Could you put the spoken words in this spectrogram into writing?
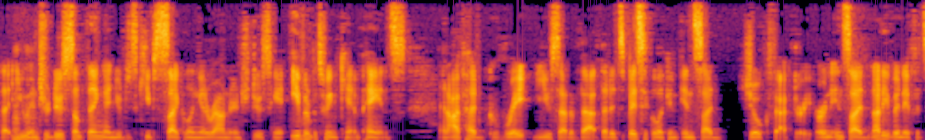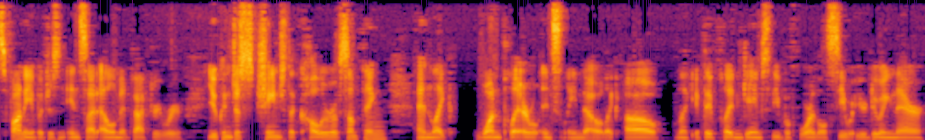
that you introduce something and you just keep cycling it around and introducing it even between campaigns and i've had great use out of that that it's basically like an inside joke factory or an inside not even if it's funny but just an inside element factory where you can just change the color of something and like one player will instantly know like oh like if they've played in games with you before they'll see what you're doing there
